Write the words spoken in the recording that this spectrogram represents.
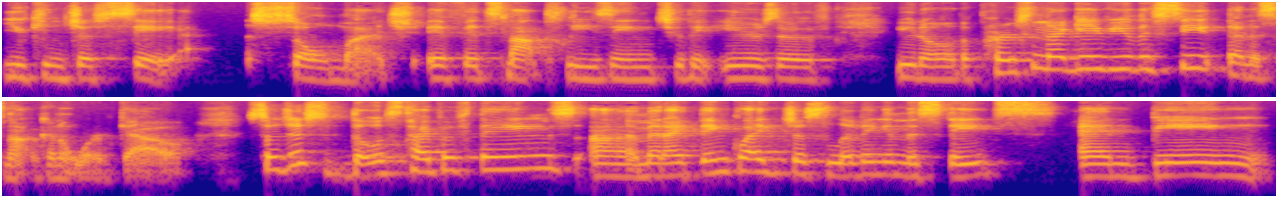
you can just say so much. If it's not pleasing to the ears of you know the person that gave you the seat then it's not going to work out. So just those type of things um, and i think like just living in the states and being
